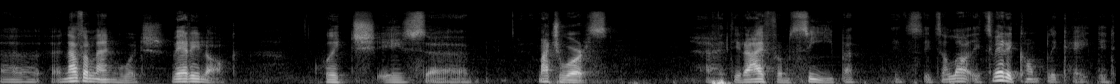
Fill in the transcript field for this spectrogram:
uh, another language, Verilog, which is uh, much worse. Derived from C, but it's it's a lot. It's very complicated,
